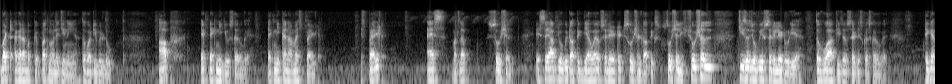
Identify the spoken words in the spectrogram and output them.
बट अगर आप आपके पास नॉलेज ही नहीं है तो वट यू विल डू आप एक टेक्निक यूज़ करोगे। टेक्निक का नाम है स्पेल्ट स्पेल्ट एस मतलब सोशल इससे आप जो भी टॉपिक दिया हुआ है, उससे related social topics socially social चीज़ें जो भी उससे रिलेट हो रही है तो वो आप चीज़ें उससे डिस्कस करोगे। ठीक है?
